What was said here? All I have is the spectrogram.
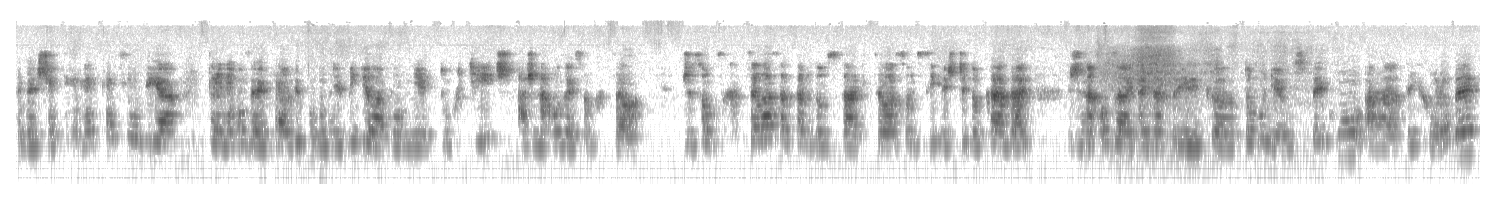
vtedajšia trenérka Silvia, ktorá naozaj pravdepodobne videla vo mne tú chtič a že naozaj som chcela. Že som chcela sa tam dostať, chcela som si ešte dokázať, že naozaj aj napriek e, tomu neúspechu a tej chorobe,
